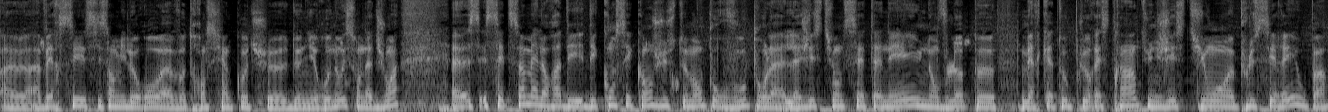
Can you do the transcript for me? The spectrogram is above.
à, verser 600 000 euros à votre ancien coach Denis Renault et son adjoint. cette somme, elle aura des, des conséquences justement pour vous, pour la, la, gestion de cette année? Une enveloppe euh, mercato plus restreinte, une gestion euh, plus serrée ou pas?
